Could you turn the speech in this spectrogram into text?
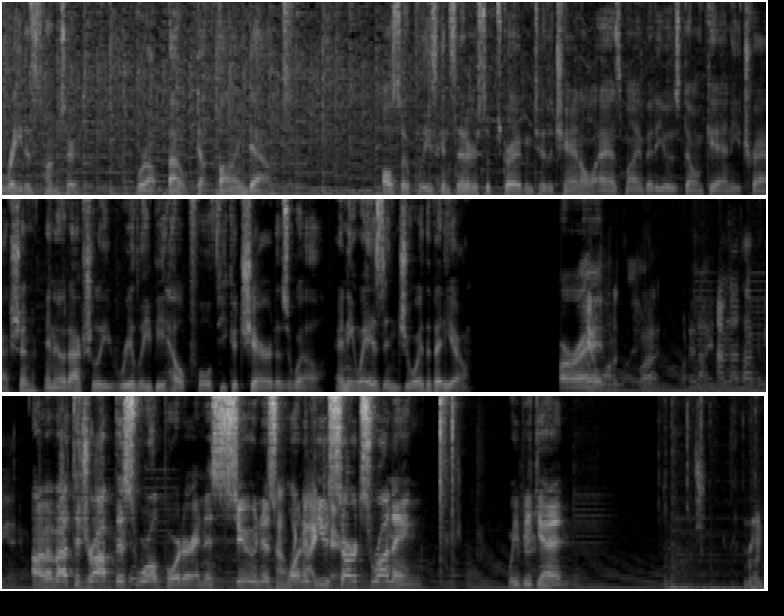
greatest hunter? We're about to find out. Also, please consider subscribing to the channel as my videos don't get any traction, and it would actually really be helpful if you could share it as well. Anyways, enjoy the video. Alright, don't want to. What? What did I? I'm not talking to you anymore. I'm about to drop this world border, and as soon as Not one like of I you care. starts running, we begin. Run.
